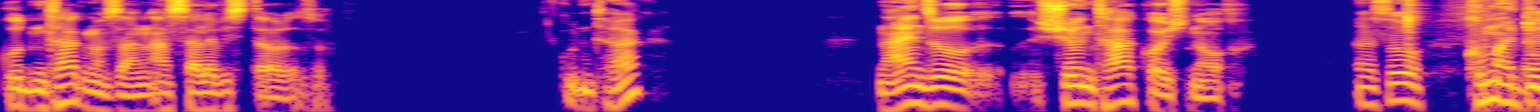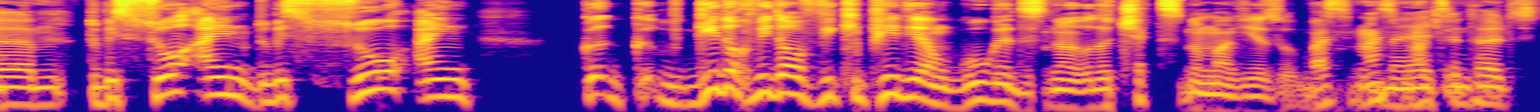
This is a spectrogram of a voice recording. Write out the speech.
guten Tag noch sagen, hasta la vista oder so. Guten Tag. Nein, so schönen Tag euch noch. Ach so. Guck mal, du, Ähm, du bist so ein, du bist so ein. Geh doch wieder auf Wikipedia und google das nur oder check das nur mal hier so. Was, was, naja, ich finde halt,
